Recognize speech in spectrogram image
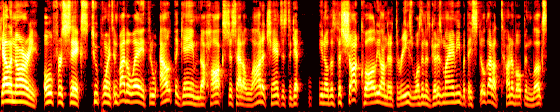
Gallinari, 0 for 6, two points. And by the way, throughout the game, the Hawks just had a lot of chances to get, you know, the, the shot quality on their threes wasn't as good as Miami, but they still got a ton of open looks.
